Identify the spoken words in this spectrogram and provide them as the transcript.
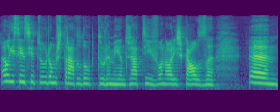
a licenciatura, o mestrado, o doutoramento, já tive honoris causa, uh,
